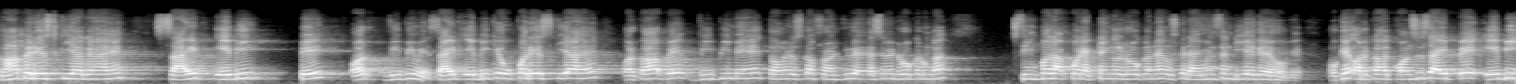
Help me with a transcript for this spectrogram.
कहाँ पे रेस्ट किया गया है? साइड ए बी पे और वीपी में। साइड ए बी के ऊपर रेस्ट किया है और कहाँ पे वीपी में है तो मैं उसका फ्रंट व्यू ऐसे में ड्रॉ करूँगा। सिंपल आपको रेक्टेंगल ड्रॉ करना है, उसके डायमेंशन दिए गए होंगे। ओके और कहा, कौन सी साइड पे ए बी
